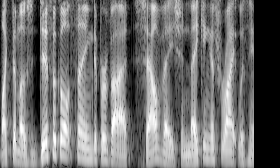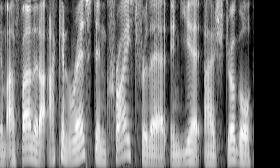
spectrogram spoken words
like the most difficult thing to provide salvation, making us right with Him. I find that I can rest in Christ for that, and yet I struggle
